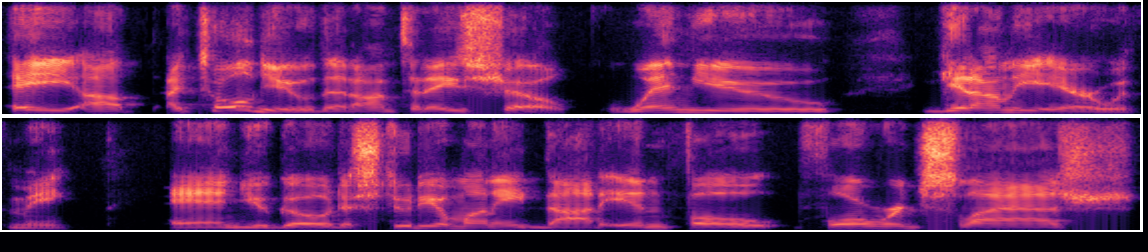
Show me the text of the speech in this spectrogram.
Hey, uh, I told you that on today's show, when you get on the air with me and you go to studiomoney.info forward slash.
